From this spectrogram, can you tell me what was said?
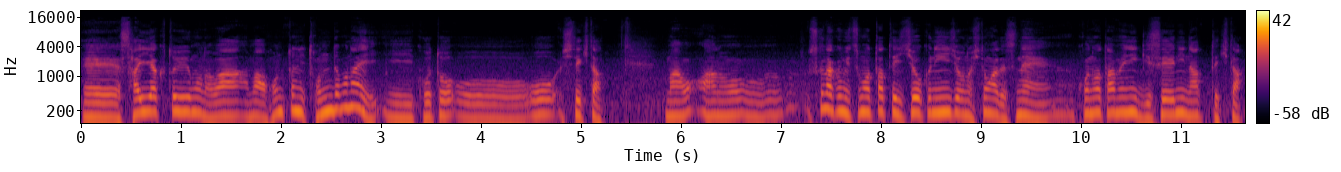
えー、最悪というものは、まあ、本当にとんでもないことをしてきた。まあ、あの少なく見積もったって1億人以上の人がですねこのために犠牲になってきた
